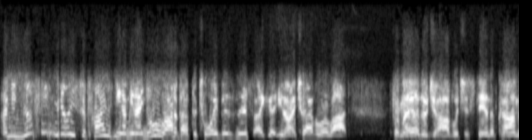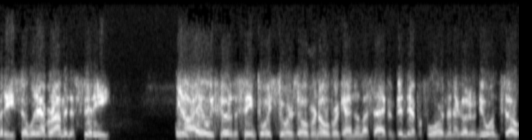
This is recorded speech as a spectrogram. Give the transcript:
I mean, nothing really surprised me. I mean, I know a lot about the toy business. I get, you know, I travel a lot for my other job, which is stand-up comedy. So whenever I'm in a city, you know, I always go to the same toy stores over and over again, unless I haven't been there before, and then I go to a new one. So,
